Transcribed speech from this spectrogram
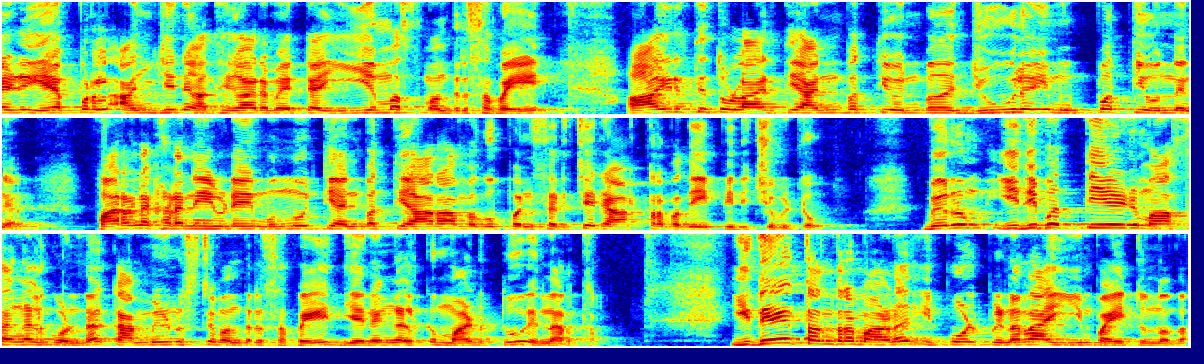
ഏഴ് ഏപ്രിൽ അഞ്ചിന് അധികാരമേറ്റ ഇ എം എസ് മന്ത്രിസഭയെ ആയിരത്തി തൊള്ളായിരത്തി അൻപത്തി ഒൻപത് ജൂലൈ മുപ്പത്തി ഒന്നിന് ഭരണഘടനയുടെ മുന്നൂറ്റി അൻപത്തി ആറാം വകുപ്പ് അനുസരിച്ച് രാഷ്ട്രപതി പിരിച്ചുവിട്ടു. വെറും ഇരുപത്തിയേഴ് മാസങ്ങൾ കൊണ്ട് കമ്മ്യൂണിസ്റ്റ് മന്ത്രിസഭയെ ജനങ്ങൾക്ക് മടുത്തു എന്നർത്ഥം. ഇതേ തന്ത്രമാണ് ഇപ്പോൾ പിണറായിയും പയറ്റുന്നത്.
